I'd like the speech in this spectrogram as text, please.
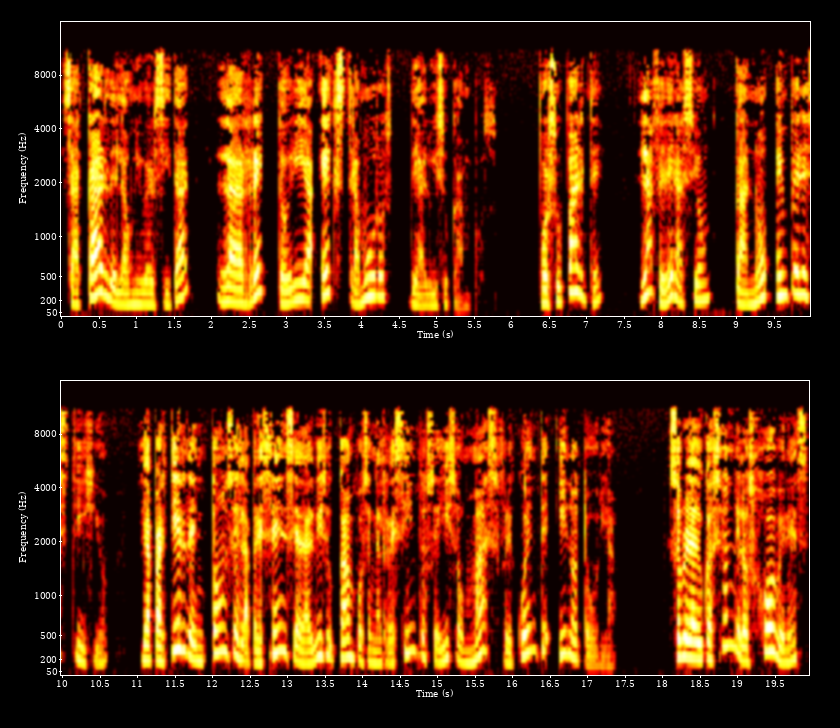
sacar de la universidad la rectoría extramuros de Albizu Campos. Por su parte, la federación ganó en prestigio y a partir de entonces la presencia de Albizu Campos en el recinto se hizo más frecuente y notoria. Sobre la educación de los jóvenes,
